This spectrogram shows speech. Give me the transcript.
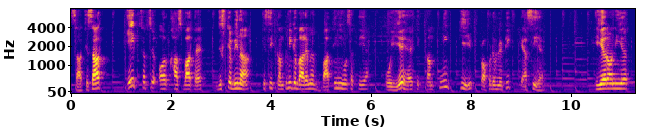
साथ ही साथ, एक सबसे और खास बात है, जिसके बिना किसी कंपनी के बारे में बात ही नहीं हो सकती है, वो ये है कि कंपनी की प्रॉफिटेबिलिटी कैसी है। ईयर ऑन ईयर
